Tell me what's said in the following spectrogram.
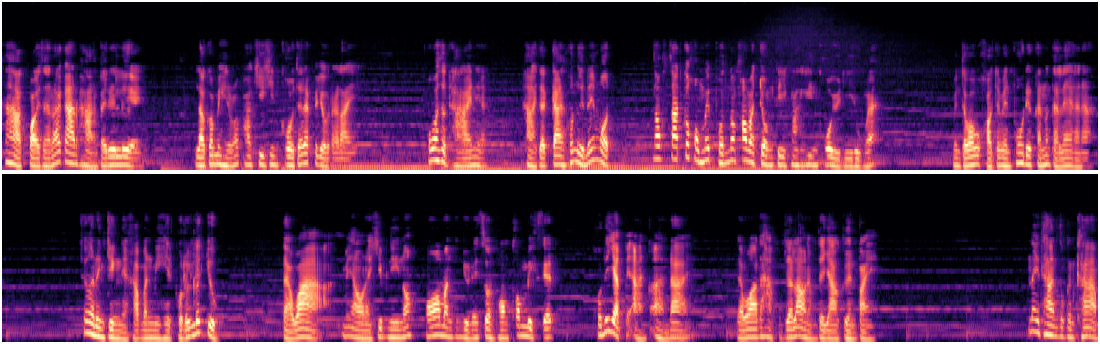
ถ้าหากปล่อยสถานการณ์ผ่านไปเรื่อยๆ เราก็ไม่เห็นว่าภาคีคินโคจะได้ประโยชน์อะไร เพราะว่าสุดท้ายเนี่ยหากจัดการคนอื่นได้หมด นอกซัดก็คงไม่พ้นต้องเข้ามาโจมตีภาคีคินโคอยู่ดีถูกไหมเป็นแต่ว่าพวกเขาจะเป็นพวกเดียวกันตั้งแต่แรกนะ ซึ่งจริงๆเนี่ยครับมันมีเหตุผลลึกๆอยู่ แต่ว่าไม่เอาในคลิปนี้เนาะเพราะว่ามันจะอยู่ในส่วนของคอมิกเซตคนที่อยากไปอ่านก็อ่านได้ แต่ว่าถ้าหากผมจะเล่าเนี่ยมันจะยาวเกินไป ในทางตรงกันข้าม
